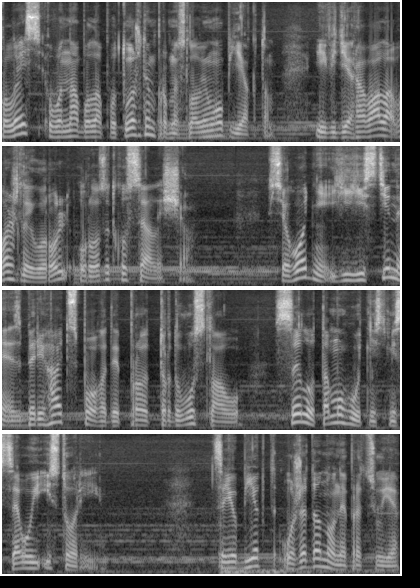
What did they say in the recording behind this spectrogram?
Колись вона була потужним промисловим об'єктом і відігравала важливу роль у розвитку селища. Сьогодні її стіни зберігають спогади про трудову славу, силу та могутність місцевої історії. Цей об'єкт уже давно не працює,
